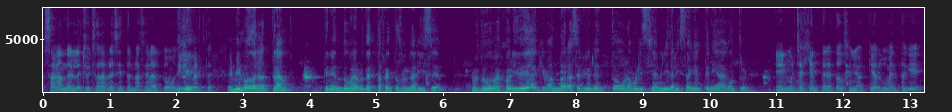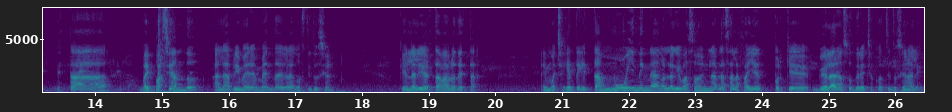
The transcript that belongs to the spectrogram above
sacándole la chucha a la prensa internacional, ¿cómo Es quieres que verte? el mismo Donald Trump, teniendo una protesta frente a sus narices, no tuvo mejor idea que mandar a ser violento a una policía militarizada que él tenía a control. Hay mucha gente en Estados Unidos que argumenta que está bypaseando a la primera enmienda de la Constitución, que es la libertad para protestar. Hay mucha gente que está muy indignada con lo que pasó en la Plaza Lafayette porque violaron sus derechos constitucionales.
